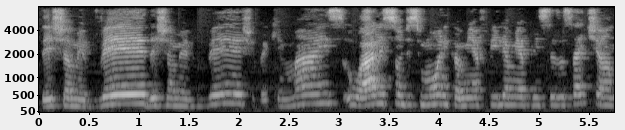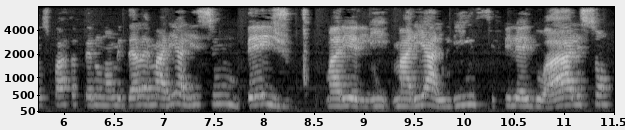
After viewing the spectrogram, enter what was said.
Deixa me ver, deixa me ver, deixa eu ver aqui mais. O Alisson disse, Mônica, minha filha, minha princesa, sete anos. Quarta-feira o nome dela é Maria Alice. Um beijo, Maria, Li, Maria Alice, filha aí do Alisson.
